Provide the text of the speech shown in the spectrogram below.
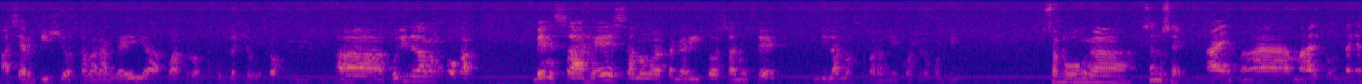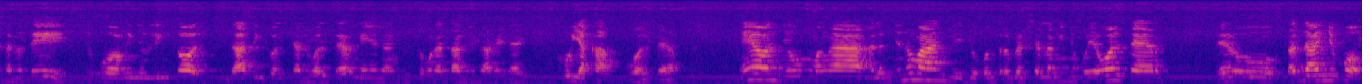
ah, serbisyo sa barangay ah, 4 sa poblasyon ito. Ah, huli na lamang po, Kap. Mensahe sa mga taga rito, San Jose, hindi lamang sa barangay 4, kundi Sa buong ah, San Jose. Ay, mga mahal kong taga San Jose, ito po ang inyong lingkod. Dating Constable Walter, ngayon ang gusto ko na tawagin sa akin ay Kuya Cap Walter. Ngayon, yung mga, alam nyo naman, medyo controversial lang inyong Kuya Walter, pero tandaan nyo po,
